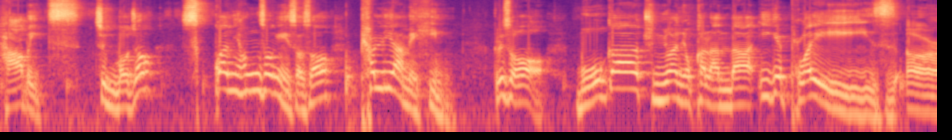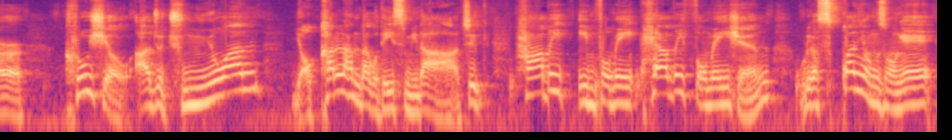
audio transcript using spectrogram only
habits 즉 뭐죠? 습관 형성에 있어서 편리함의 힘. 그래서 뭐가 중요한 역할을 한다? 이게 plays a crucial 아주 중요한 역할을 한다고 돼 있습니다. 즉 habit informa habit formation 우리가 습관 형성에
